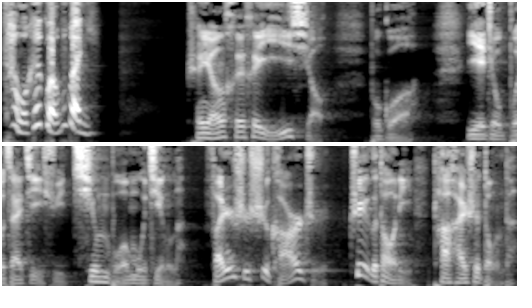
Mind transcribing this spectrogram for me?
看我还管不管你！”陈阳嘿嘿一笑。不过，也就不再继续轻薄木镜了。凡事适可而止，这个道理他还是懂的。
